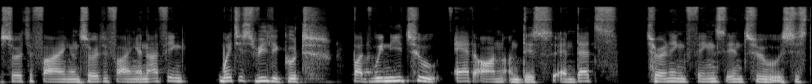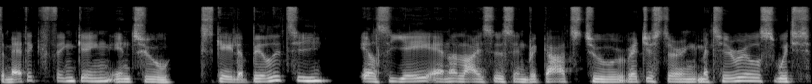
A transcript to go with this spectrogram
certifying and certifying. And I think which is really good. But we need to add on on this, and that's turning things into systematic thinking, into scalability, LCA analysis in regards to registering materials, which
